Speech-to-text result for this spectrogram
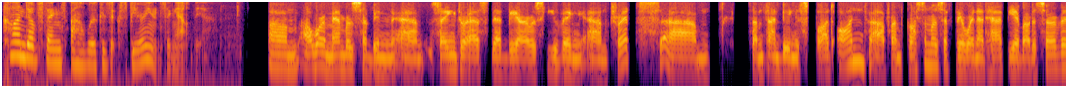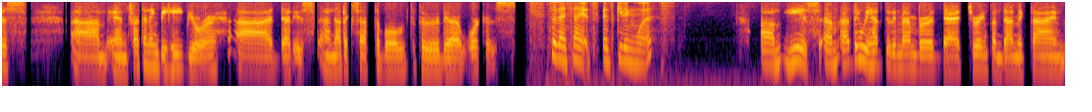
kind of things are workers experiencing out there? Um, our members have been um, saying to us that they are receiving um, threats, um, sometimes being spot on uh, from customers if they were not happy about a service, um, and threatening behavior uh, that is uh, not acceptable to the workers. So they say it's it's getting worse. Um, yes, um, I think we have to remember that during pandemic time,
